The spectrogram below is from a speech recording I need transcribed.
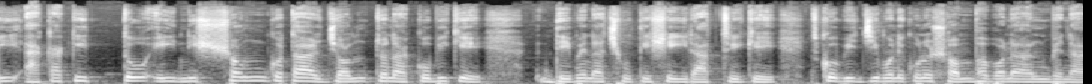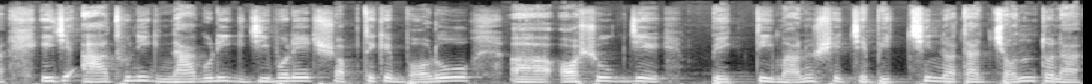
এই একাকিত্ব, এই নিঃসঙ্গতার যন্ত্রণা কবিকে দেবে না ছুঁতে সেই রাত্রিকে। কবির জীবনে কোনো সম্ভাবনা আনবে না। এই যে আধুনিক নাগরিক জীবনের সবথেকে বড় অসুখ যে ব্যক্তি মানুষের যে বিচ্ছিন্নতার যন্ত্রণা,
